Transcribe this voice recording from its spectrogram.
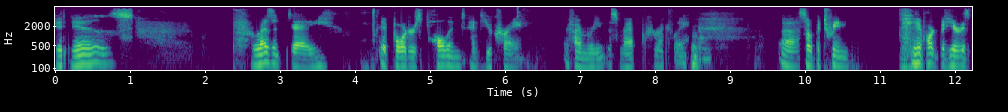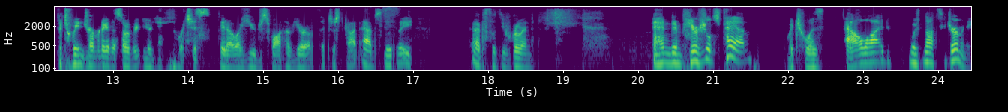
It is present day. It borders Poland and Ukraine, if I'm reading this map correctly. Uh, so between the important bit here is between Germany and the Soviet Union, which is you know a huge swath of Europe that just got absolutely, absolutely ruined. And Imperial Japan, which was allied with Nazi Germany,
